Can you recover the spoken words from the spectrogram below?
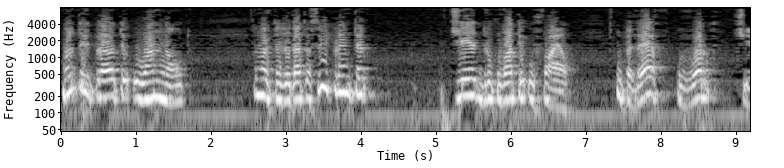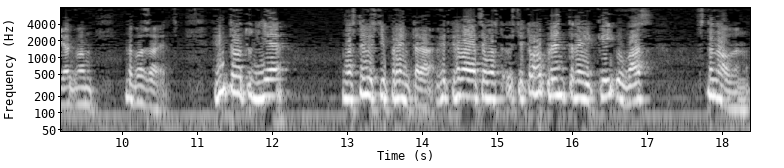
можете відправити у OneNote. Можете додати свій принтер чи друкувати у файл, у PDF, у Word, чи як вам забажається. Крім того, тут є властивості принтера. Відкриваються властивості того принтера, який у вас встановлено,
